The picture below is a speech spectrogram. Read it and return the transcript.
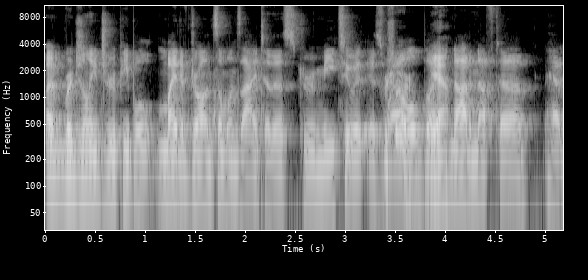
originally drew people might have drawn someone's eye to this, drew me to it as For well, sure, but yeah. not enough to have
